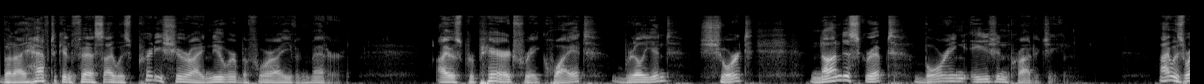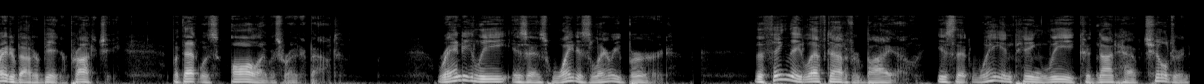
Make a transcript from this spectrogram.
but I have to confess I was pretty sure I knew her before I even met her. I was prepared for a quiet, brilliant, short, nondescript, boring Asian prodigy. I was right about her being a prodigy, but that was all I was right about. Randi Li is as white as Larry Bird. The thing they left out of her bio is that Wei and Ping Li could not have children,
